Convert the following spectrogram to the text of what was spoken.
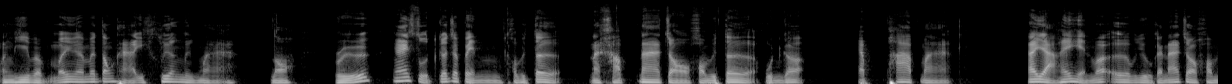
บางทีแบบไม่งั้นไม่ต้องหาอีกเครื่องหนึ่งมาเนาะ หรือง่ายสุดก็จะเป็นคอมพิวเตอร์นะครับ หน้าจอคอมพิวเตอร์คุณก็แคปภาพมา ถ้าอยากให้เห็นว่าเอออยู่กับหน้าจอคอม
